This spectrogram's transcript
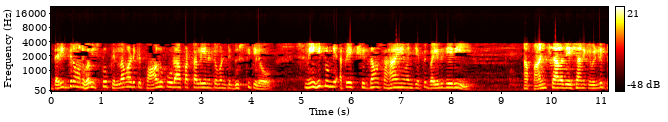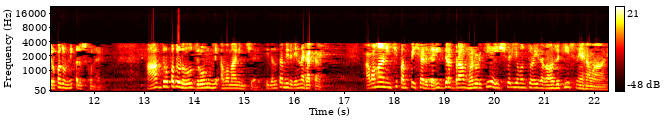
దరిద్రం అనుభవిస్తూ పిల్లవాడికి పాలు కూడా పట్టలేనటువంటి దుస్థితిలో స్నేహితుణ్ణి అపేక్షిద్దాం సహాయం అని చెప్పి బయలుదేరి ఆ పాంచాల దేశానికి వెళ్ళి ద్రుపదుణ్ణి కలుసుకున్నాడు. ఆ ద్రుపదుడు ద్రోణుణ్ణి అవమానించాడు. ఇదంతా మీరు విన్న ఘట్టమే అవమానించి పంపేశాడు దరిద్ర బ్రాహ్మణుడికి ఐశ్వర్యవంతుడైన రాజుకి స్నేహమా అని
